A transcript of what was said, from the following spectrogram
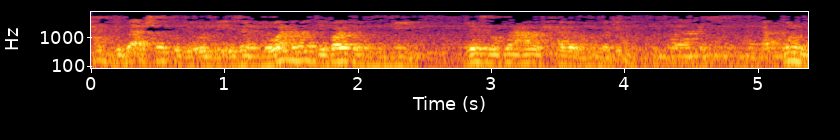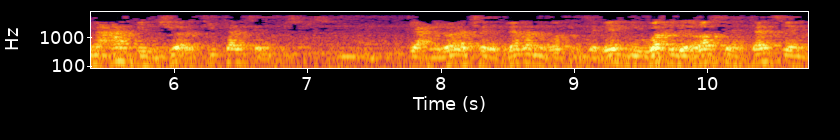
حد بقى شاطر يقول لي اذا لو أنا بدي vitamin D لازم أكون عامل حاجة مهمة جدا. أكون معبي ال GIT كالسيوم. وفوسفورس يعني الولد شارب لبن واكل زبادي واخد إقراص فيها كالسيوم.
